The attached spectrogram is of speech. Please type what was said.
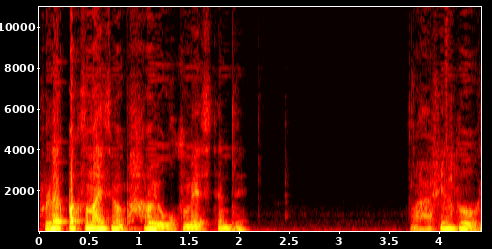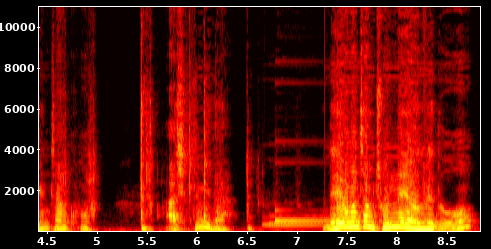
블랙박스만 있으면 바로 요거 구매했을 텐데. 아, 휠도 괜찮고. 아쉽습니다. 내용은 참 좋네요, 그래도.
